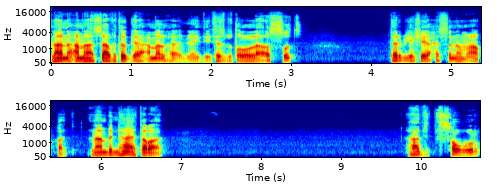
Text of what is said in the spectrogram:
لأن عملها سالفة تلقى عملها ما يدري تزبط ولا لا. الصدق تربية شيء أحس إنه معقد. لأن بالنهاية ترى هذا التصور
